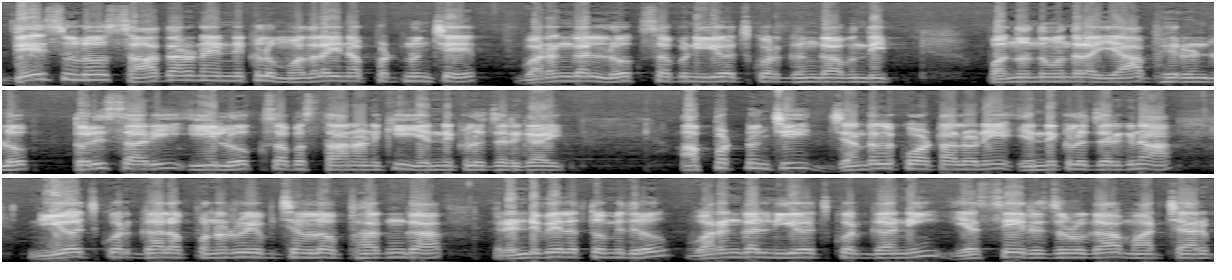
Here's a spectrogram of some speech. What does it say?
దేశంలో సాధారణ ఎన్నికలు మొదలైనప్పటి నుంచే వరంగల్ లోక్సభ నియోజకవర్గంగా ఉంది. పంతొమ్మిది వందల యాభై రెండులో తొలిసారి ఈ లోక్సభ స్థానానికి ఎన్నికలు జరిగాయి. అప్పటి నుంచి జనరల్ కోటాలోనే ఎన్నికలు జరిగిన నియోజకవర్గాల పునర్విభజనలో భాగంగా రెండు వేల తొమ్మిదిలో వరంగల్ నియోజకవర్గాన్ని ఎస్సీ రిజర్వ్గా మార్చారు.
